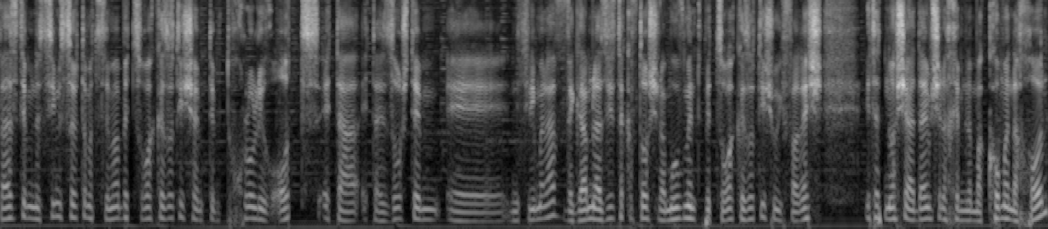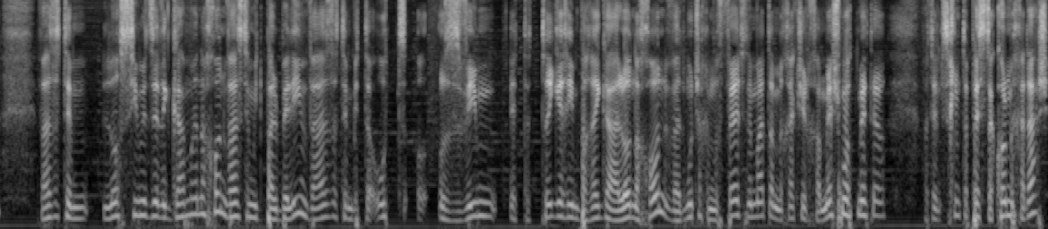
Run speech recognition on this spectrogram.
ואז אתם מנסים לסובב את המצלמה בצורה כזאת שאתם תוכלו לראות את, ה- את האזור שאתם אה, נתלים עליו וגם להזיז את הכפתור של המובמנט בצורה כזאת שהוא יפרש את התנועה של הידיים שלכם למקום הנכון ואז אתם לא עושים את זה לגמרי נכון ואז אתם מתבלבלים ואז אתם בטעות עוזבים את הטריגרים ברגע הלא נכון והדמות שלכם נופלת למטה מרחק של 500 מטר ואתם צריכים לטפס את הכל מחדש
